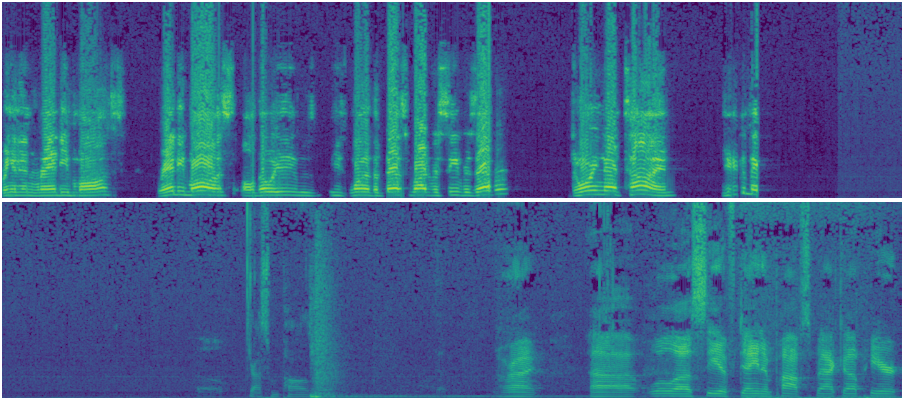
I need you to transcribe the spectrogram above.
bringing in Randy Moss, Randy Moss, although he was he's one of the best wide receivers ever, during that time, you can make Got some pause. All right. Uh, we'll uh, see if Danan Pops back up here.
